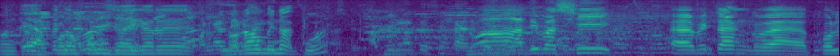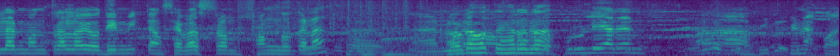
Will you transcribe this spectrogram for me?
ᱚᱱᱠᱟ ᱦᱚᱯᱚᱱ ᱦᱚᱯᱚᱱ ᱡᱟᱭᱜᱟ ᱨᱮ ᱱᱚᱰᱮ ᱦᱚᱸ ᱢᱮᱱᱟᱜ ᱠᱚᱣᱟ ᱱᱚᱣᱟ ᱟᱹᱫᱤᱵᱟᱹᱥᱤ ᱢᱤᱫᱴᱟᱝ ᱠᱚᱞᱞᱟᱱ ᱢᱚᱱᱛᱨᱟᱞᱚᱭ ᱚᱫᱷᱤᱱ ᱢᱤᱫᱴᱟᱝ ᱥᱮᱵᱟᱥᱨᱚᱢ ᱥᱚᱝᱜᱷ ᱠᱟᱱᱟ ᱱᱚᱰᱮ ᱦᱚᱸ ᱛᱟᱦᱮᱸ ᱨᱮᱱᱟᱜ ᱯᱩᱨᱩᱞᱤᱭᱟ ᱨᱮᱱ ᱢᱮᱱᱟᱜ ᱠᱚᱣᱟ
